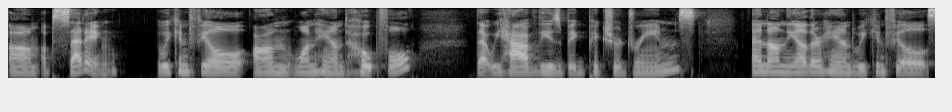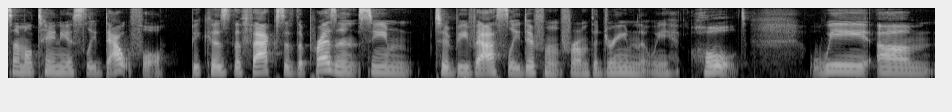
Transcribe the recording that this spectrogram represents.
um, upsetting. We can feel, on one hand, hopeful that we have these big picture dreams. And on the other hand, we can feel simultaneously doubtful because the facts of the present seem to be vastly different from the dream that we hold. We um,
